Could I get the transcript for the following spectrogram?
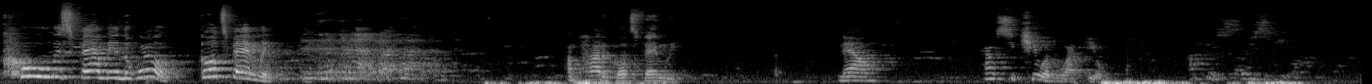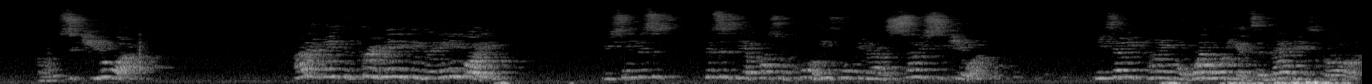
coolest family in the world God's family. I'm part of God's family. Now, how secure do I feel? I feel so secure. I'm secure. I don't need to prove anything to anybody. You see, this is this is the Apostle Paul. He's walking around so secure. He's only playing for one audience, and that is God.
